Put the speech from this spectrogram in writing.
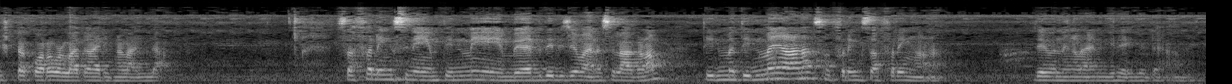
ഇഷ്ടക്കുറവുള്ള കാര്യങ്ങളല്ല. സഫറിങ്സിനെയും തിന്മയെയും വേർതിരിച്ച് മനസ്സിലാക്കണം. തിന്മ തിന്മയാണ് സഫറിങ് സഫറിങ് ആണ്. ദൈവം നിങ്ങളെ അനുഗ്രഹിക്കട്ടെ. ആമേൻ.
